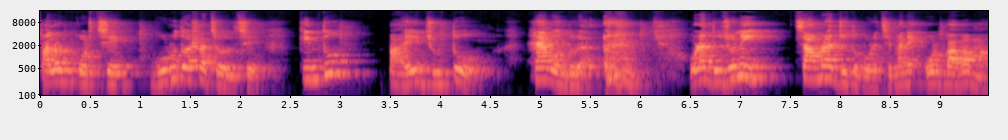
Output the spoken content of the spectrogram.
পালন করছে, গুরুদশা চলছে, কিন্তু পায়ে জুতো। হ্যাঁ বন্ধুরা, ওরা দুজনেই চামড়ার জুতো পরেছে মানে ওর বাবা মা।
